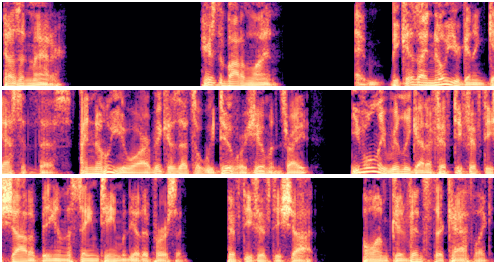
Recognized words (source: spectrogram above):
doesn't matter. Here's the bottom line. Because I know you're going to guess at this. I know you are because that's what we do. We're humans, right? You've only really got a 50 50 shot of being on the same team with the other person. 50 50 shot. Oh, I'm convinced they're Catholic.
